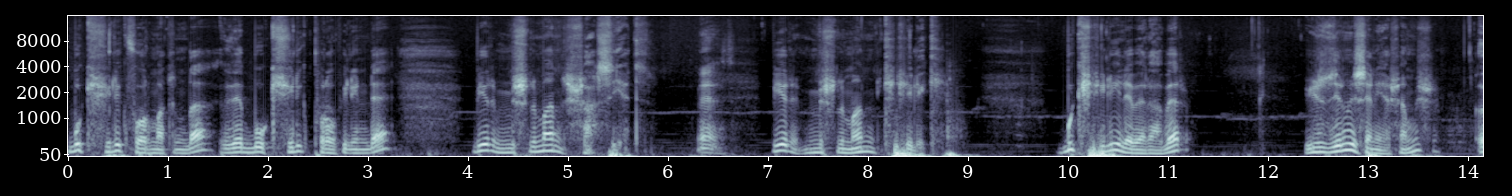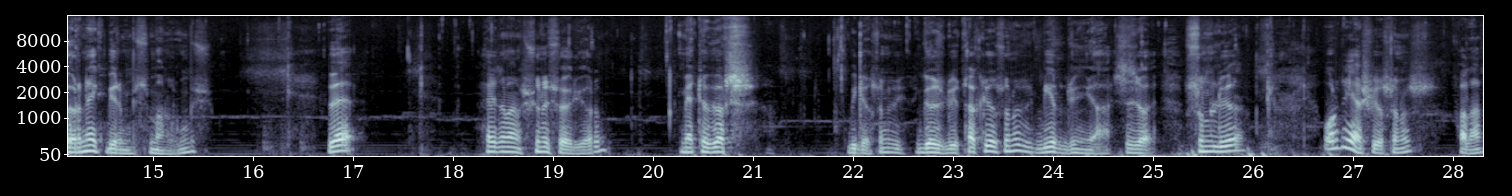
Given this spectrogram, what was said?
bu kişilik formatında ve bu kişilik profilinde bir Müslüman şahsiyet Evet. Bir Müslüman kişilik. Bu kişiliğiyle beraber 120 sene yaşamış, örnek bir Müslüman olmuş ve her zaman şunu söylüyorum. Metaverse biliyorsunuz gözlüğü takıyorsunuz bir dünya size sunuluyor. Orada yaşıyorsunuz falan.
